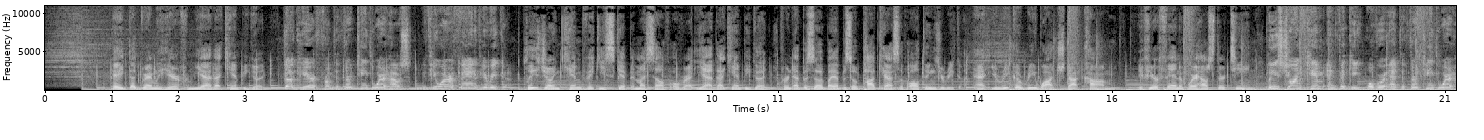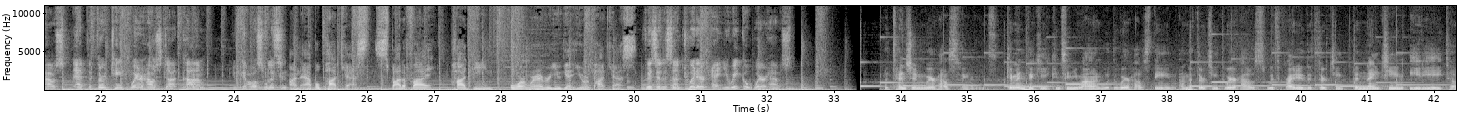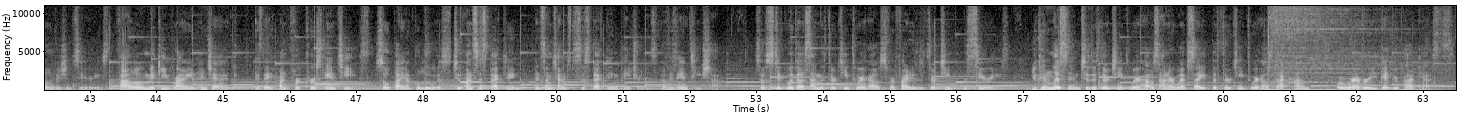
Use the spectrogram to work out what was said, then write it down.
Hey, Doug Gramley here from Yeah, That Can't Be Good. Doug here from the 13th Warehouse. If you are a fan of Eureka, Please join Kim, Vicky, Skip, and myself over at Yeah, That Can't Be Good for an episode by episode podcast of all things Eureka at eurekarewatch.com. If you're a fan of Warehouse 13, please join Kim and Vicky over at the 13th Warehouse at the13thwarehouse.com. You can also listen on Apple Podcasts, Spotify, Podbean, or wherever you get your podcasts. Visit us on Twitter at Eureka Warehouse. Attention Warehouse fans. Kim and Vicky continue on with the Warehouse theme on the 13th Warehouse with Friday the 13th, the 1988 television series. Follow Micki, Ryan, and Jack as they hunt for cursed antiques sold by Uncle Lewis to unsuspecting and sometimes suspecting patrons of his antique shop. So stick with us on the 13th Warehouse for Friday the 13th, the series. You can listen to the 13th Warehouse on our website, the13thwarehouse.com, or wherever you get your podcasts.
